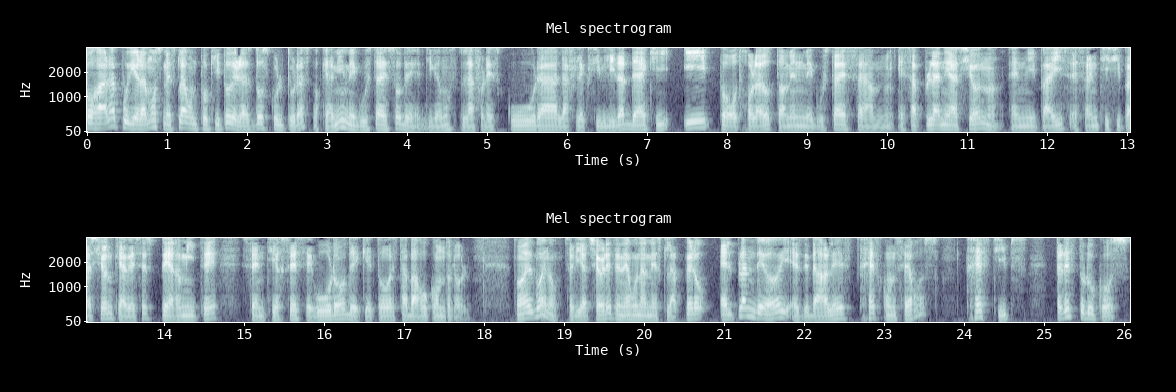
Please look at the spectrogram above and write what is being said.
Ojalá pudiéramos mezclar un poquito de las dos culturas, porque a mí me gusta eso de, digamos, la frescura, la flexibilidad de aquí, y por otro lado también me gusta esa, esa planeación en mi país, esa anticipación que a veces permite sentirse seguro de que todo está bajo control. Entonces, bueno, sería chévere tener una mezcla, pero el plan de hoy es de darles tres consejos, tres tips, tres trucos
